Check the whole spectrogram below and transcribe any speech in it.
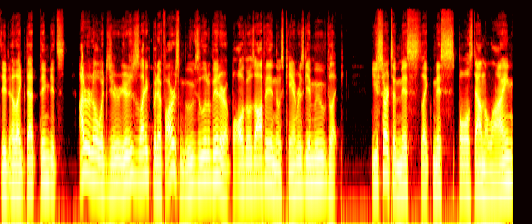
dude, uh, like that thing gets. I don't know what your yours is like, but if ours moves a little bit or a ball goes off it and those cameras get moved, like you start to miss like miss balls down the line.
